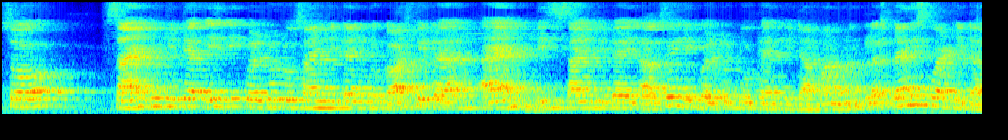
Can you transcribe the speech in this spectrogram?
So sine 2 theta is equal to 2 sine theta into cos theta and this sine theta is also equal to 2 tan theta upon 1 plus tan square theta.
